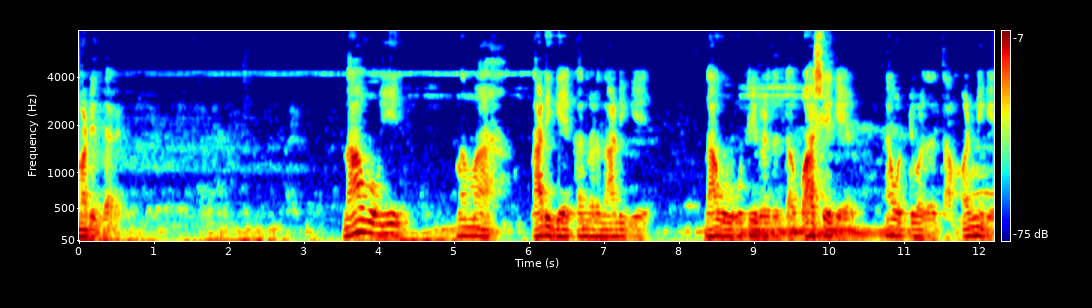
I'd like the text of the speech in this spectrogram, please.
ಮಾಡಿದ್ದಾರೆ. ನಾವು ಈ ನಮ್ಮ ನಾಡಿಗೆ, ಕನ್ನಡ ನಾಡಿಗೆ ನಾವು ಹುಟ್ಟಿ ಬೆಳೆದಂಥ ಭಾಷೆಗೆ, ನಾವು ಹುಟ್ಟಿ ಬೆಳೆದಂಥ ಮಣ್ಣಿಗೆ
